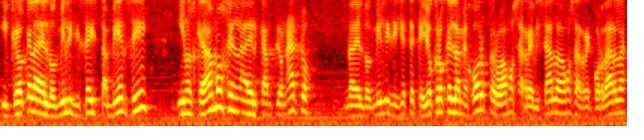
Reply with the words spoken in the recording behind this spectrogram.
y creo que la del 2016 también, sí. Y nos quedamos en la del campeonato, la del 2017, que yo creo que es la mejor, pero vamos a revisarla, vamos a recordarla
